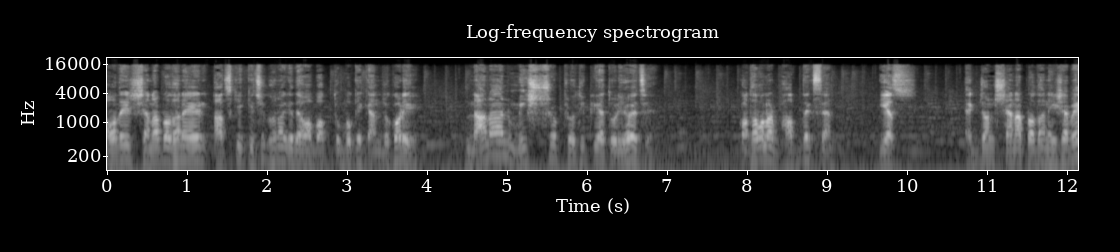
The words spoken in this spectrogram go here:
আমাদের সেনাপ্রধানের আজকে কিছুক্ষণ আগে দেওয়া বক্তব্যকে কেন্দ্র করে নানান মিশ্র প্রতিক্রিয়া তৈরি হয়েছে। কথা বলার ভাব দেখছেন? ইয়েস একজন সেনাপ্রধান হিসাবে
